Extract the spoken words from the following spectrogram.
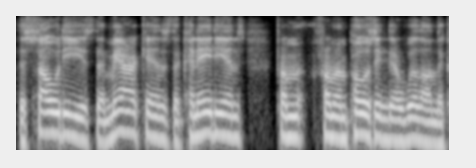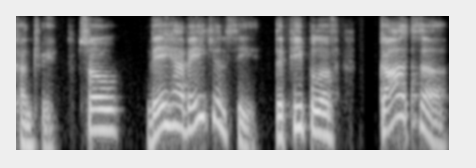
the Saudis, the Americans, the Canadians, from, from imposing their will on the country. So they have agency. The people of Gaza,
